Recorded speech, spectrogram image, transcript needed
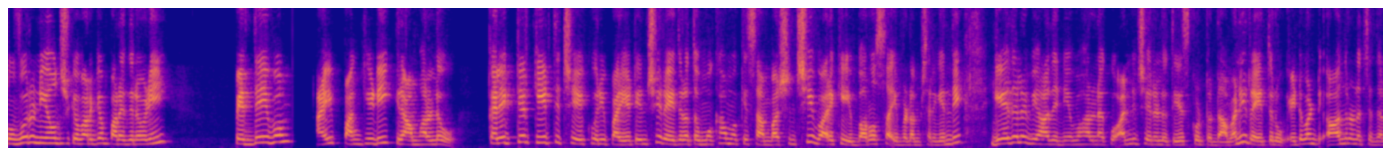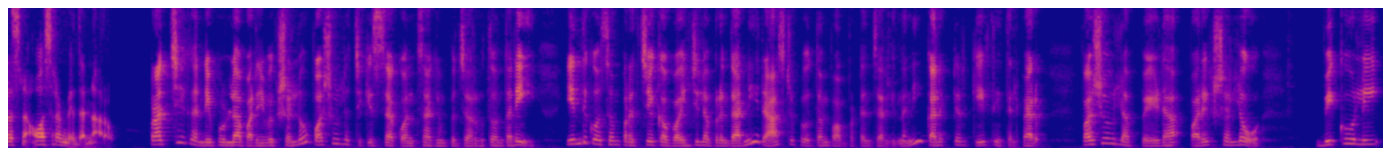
కొవ్వూరు నియోజకవర్గం పరిధిలోని పెద్దేవం ఐ పంకిడి గ్రామాల్లో కలెక్టర్ కీర్తి చేకూరి పర్యటించి రైతులతో ముఖాముఖి సంభాషించి వారికి భరోసా ఇవ్వడం జరిగింది. గేదెల వ్యాధి నివారణకు అన్ని చర్యలు తీసుకుంటున్నామని రైతులు ఎటువంటి ఆందోళన చెందాల్సిన అవసరం లేదన్నారు. ప్రత్యేక నిపుణుల పర్యవేక్షణలో పశువుల చికిత్స కొనసాగింపు జరుగుతోందని ఇందుకోసం ప్రత్యేక వైద్యుల బృందాన్ని రాష్ట్ర ప్రభుత్వం పంపడం జరిగిందని కలెక్టర్ కీర్తి తెలిపారు. పశువుల పేడ పరీక్షల్లో బికోలి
